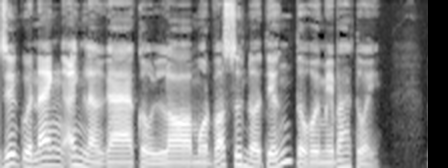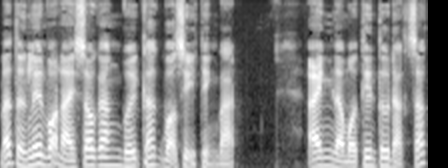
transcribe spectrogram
Riêng quyền anh, anh là gà cổ lò một võ sư nổi tiếng từ hồi 13 tuổi. Đã từng lên võ đài so găng với các võ sĩ tỉnh bạn. Anh là một thiên tư đặc sắc,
